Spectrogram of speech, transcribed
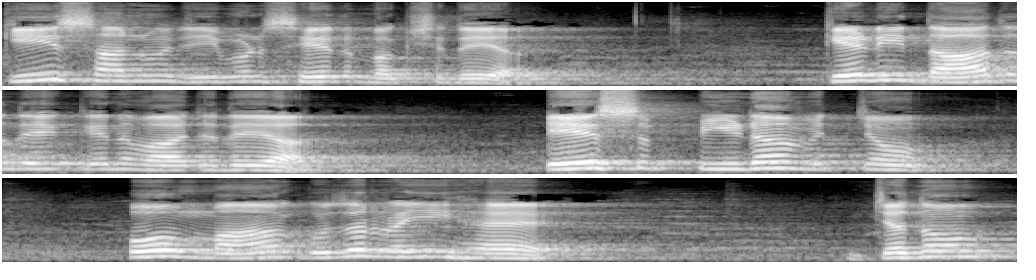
ਕੀ ਸਾਨੂੰ ਜੀਵਨ ਸੇਧ ਬਖਸ਼ਦੇ ਆ, ਕਿਹੜੀ ਦਾਤ ਦੇ ਕੇ ਨਵਾਜਦੇ ਆ ਇਸ ਪੀੜਾਂ ਵਿੱਚੋਂ ਉਹ ਮਾਂ ਗੁਜ਼ਰ ਰਹੀ ਹੈ। ਜਦੋਂ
